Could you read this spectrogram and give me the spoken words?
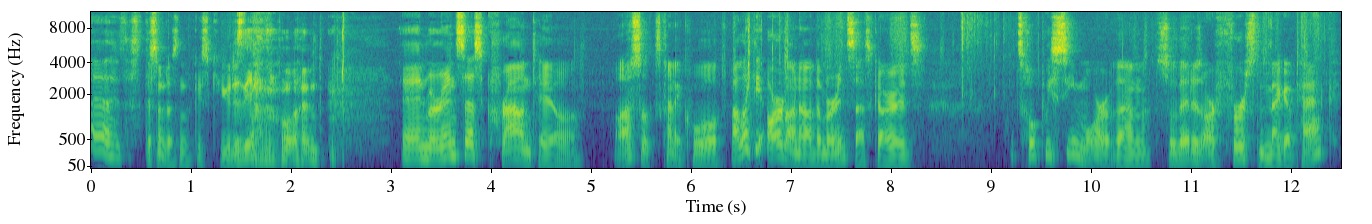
Eh, this, this, one doesn't look as cute as the other one. And Marincess Crown Tail. Well, this looks kind of cool. I like the art on uh, the Marincess cards. Let's hope we see more of them. So that is our first Mega Pack.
